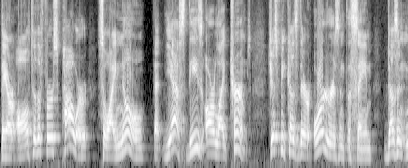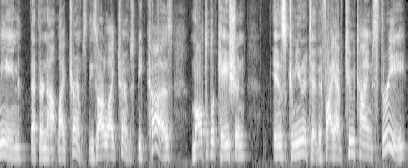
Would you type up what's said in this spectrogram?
They are all to the first power. So I know that, yes, these are like terms. Just because their order isn't the same doesn't mean that they're not like terms. These are like terms because multiplication is commutative. If I have 2 times 3,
